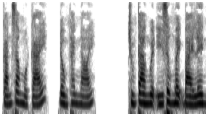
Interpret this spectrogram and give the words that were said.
cắn răng một cái, đồng thanh nói, chúng ta nguyện ý dâng mệnh bài lên.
